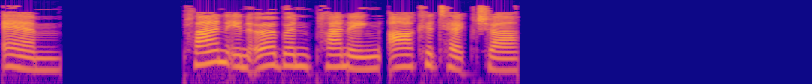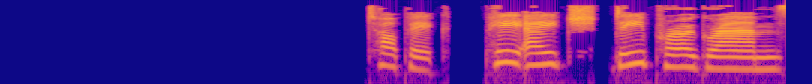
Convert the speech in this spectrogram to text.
M. Plan in Urban Planning architecture. Topic. PhD programs.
